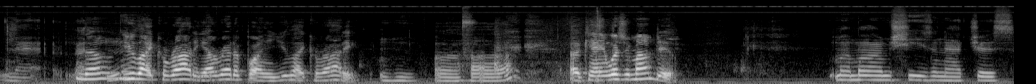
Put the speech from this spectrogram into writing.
Nah. No, you like karate. I read up on you. You like karate. hmm Uh huh. Okay, and what's your mom do? My mom, she's an actress,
